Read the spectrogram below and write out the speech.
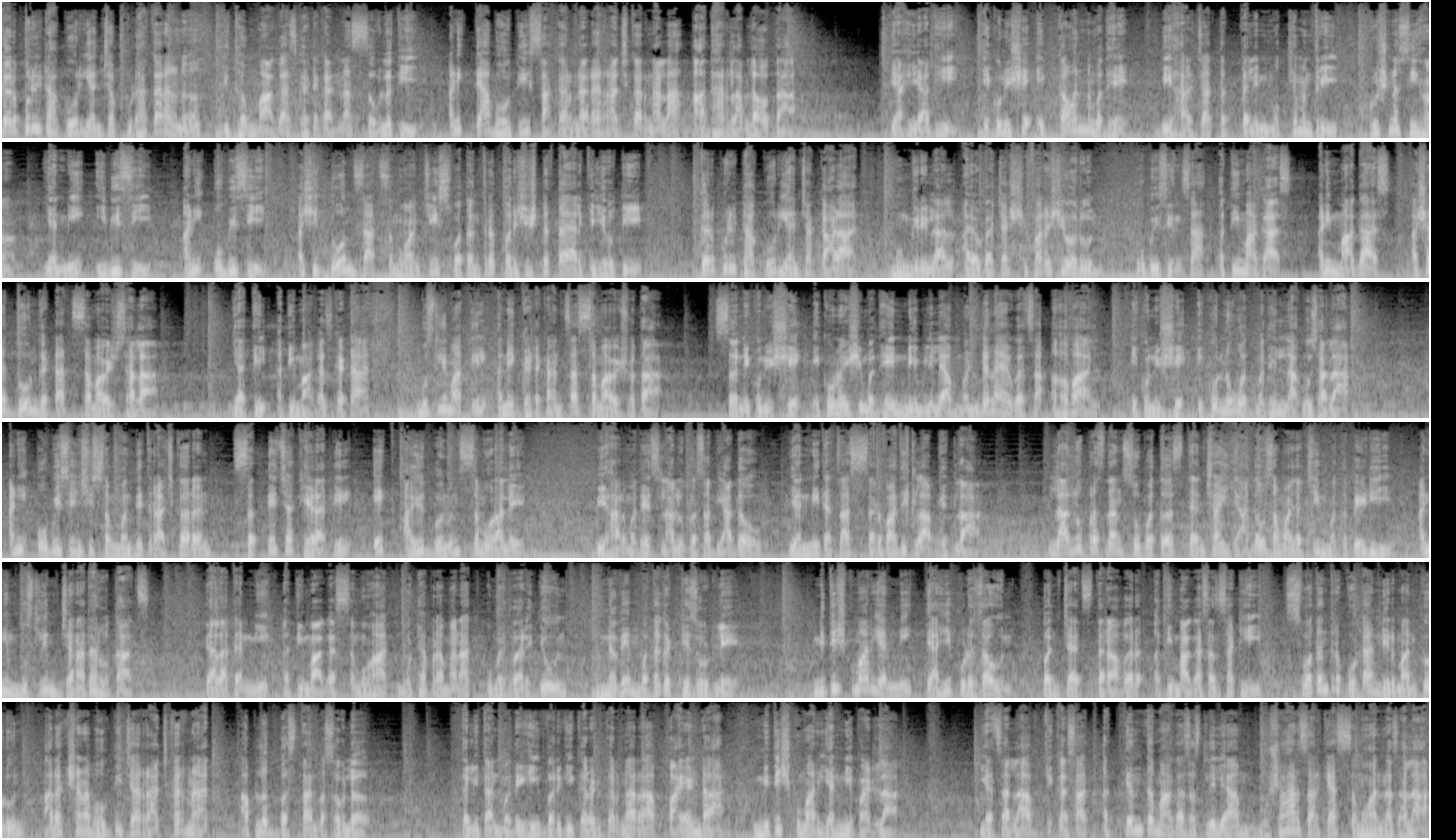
कर्पुरी ठाकूर यांच्या पुढाकारानं तिथं मागास घटकांना सवलती आणि त्याभोवती साकारणाऱ्या राजकारणाला आधार लाभला होता. त्याही आधी एकोणीसशे एक्कावन्नमध्ये बिहारच्या तत्कालीन मुख्यमंत्री कृष्णसिंह यांनी ईबीसी आणि ओबीसी अशी दोन जात समूहांची स्वतंत्र परिशिष्ट तयार केली होती. कर्पुरी ठाकूर यांच्या काळात मुंगरीलाल आयोगाच्या शिफारशीवरून ओबीसींचा अतिमागास आणि मागास अशा दोन गटात समावेश झाला. यातील अतिमागास गटात मुस्लिमातील अनेक घटकांचा समावेश होता. सन एकोणीसशे एकोणऐंशी मध्ये नेमलेल्या मंडल आयोगाचा अहवाल एकोणीसशे एकोणनव्वदमध्ये लागू झाला. आणि ओबीसींशी संबंधित राजकारण सत्तेच्या खेळातील एक आयुध बनून समोर आले. बिहारमध्येच लालू प्रसाद यादव यांनी त्याचा सर्वाधिक लाभ घेतला. लालू प्रसादांसोबतच त्यांच्या यादव समाजाची मतपेढी आणि मुस्लिम जनाधार होताच. त्याला त्यांनी अतिमागास समूहात मोठ्या प्रमाणात उमेदवारी देऊन नवे मतगठ्ठे जोडले. नितीश कुमार यांनी त्याही पुढे जाऊन पंचायत स्तरावर अतिमागासांसाठी स्वतंत्र कोटा निर्माण करून आरक्षणाभोवतीच्या राजकारणात आपलं बस्तान बसवलं. दलितांमध्येही वर्गीकरण करणारा पायंडा नितीश कुमार यांनी पाडला. याचा लाभ विकासात अत्यंत मागास असलेल्या मुशाहार सारख्या समूहांना झाला.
